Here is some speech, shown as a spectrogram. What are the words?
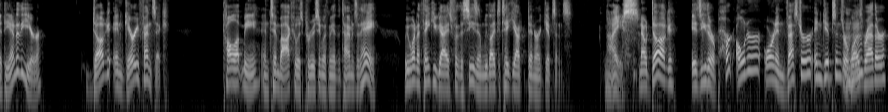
At the end of the year, Doug and Gary Fencik call up me and Tim Bach, who was producing with me at the time, and said, Hey, we want to thank you guys for the season. We'd like to take you out to dinner at Gibson's. Nice. Now, Doug is either a part owner or an investor in Gibson's, or Mhm. was rather.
